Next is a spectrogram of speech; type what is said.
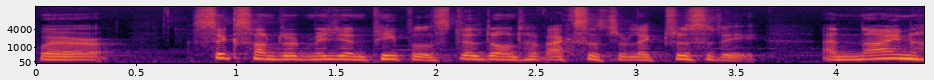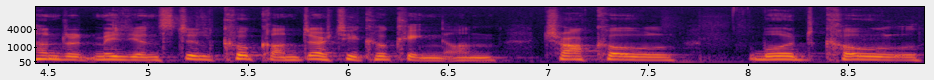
where 600 million people still don't have access to electricity, and 900 million still cook on dirty cooking, on charcoal, wood, coal.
